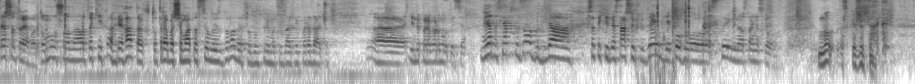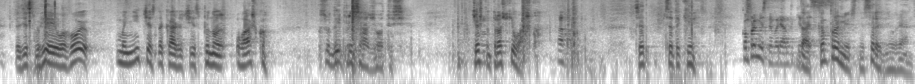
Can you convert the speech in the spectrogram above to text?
те, що треба, тому що на таких агрегатах то треба ще мати силу і здоров'я, щоб утримати задню передачу е, і не перевернутися. Ну я, б- я б сказав би для все-таки для старших людей, для кого стиль не останнє слово. Ну, скажу так, зі своєю вагою, мені, чесно кажучи, спиною важко сюди присаджуватись. Чесно, трошки важко. Ага. Це, це такий Компромісний варіант такий. так, десь. компромісний, середній варіант.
